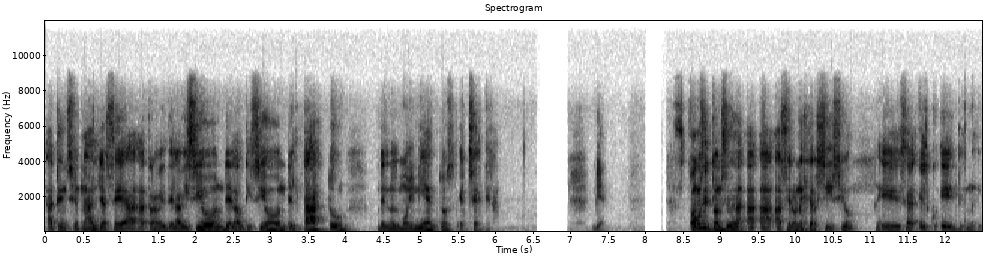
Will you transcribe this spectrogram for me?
atencional, ya sea a través de la visión, de la audición, del tacto, de los movimientos, etc. Bien. Vamos entonces a, hacer un ejercicio eh, eh,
